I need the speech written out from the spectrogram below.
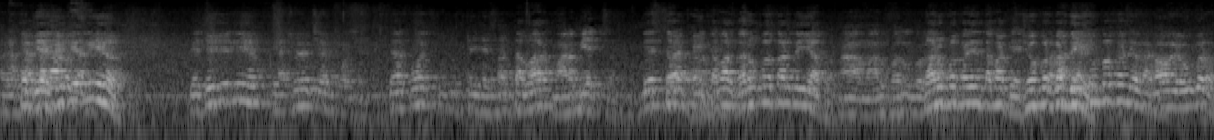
બેસી કેટલી હે? બેસી કેટલી હે? ત્યાં પહોંચ થઈ જશે. તમાર? મારા બે જ છે. બે જ છે? તમાર ઘર ઉપર કરી દઈએ આપણે. હા મારું ઘર ઉપર. ઘર ઉપર કરીને તમાર ભેંસો ઉપર કરી દઈએ. ઉપર કરી. એવું કરો.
